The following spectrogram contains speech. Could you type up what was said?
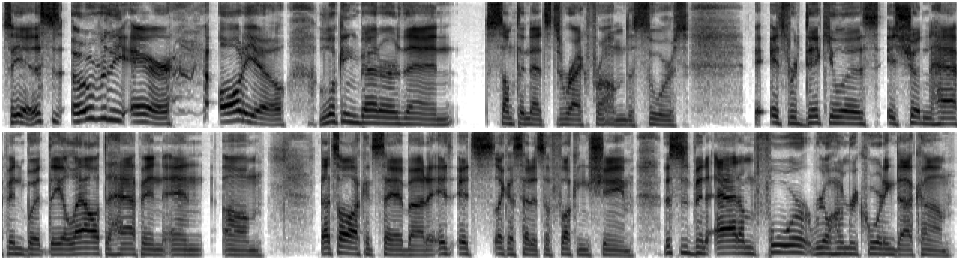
So, yeah, this is over the air audio looking better than something that's direct from the source. It's ridiculous. It shouldn't happen, but they allow it to happen. And, um, that's all I can say about it. it. It's like I said, it's a fucking shame. This has been Adam for RealHomeRecording.com.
